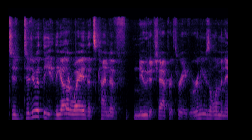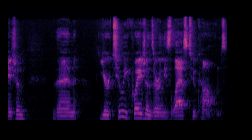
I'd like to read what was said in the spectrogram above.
to, to do it the, the other way that's kind of new to chapter 3, if we're going to use elimination, then your two equations are in these last two columns.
